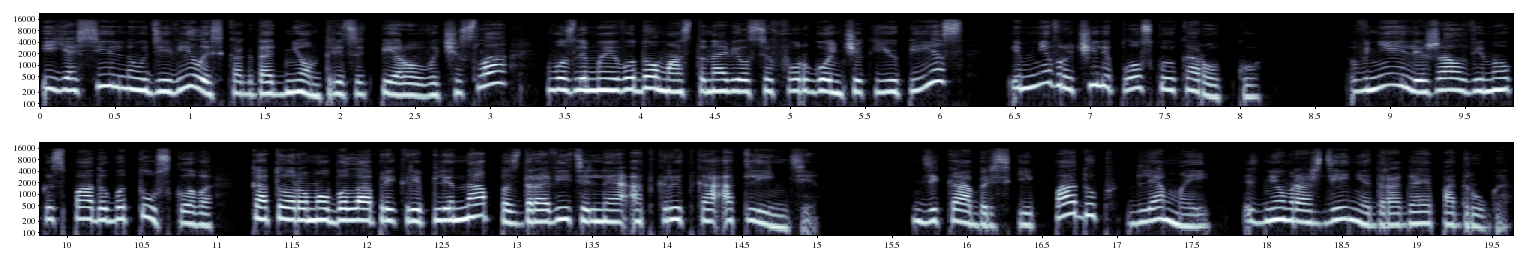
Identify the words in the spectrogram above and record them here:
И я сильно удивилась, когда днем 31 числа возле моего дома остановился фургончик UPS, и мне вручили плоскую коробку. В ней лежал венок из падуба тусклого, к которому была прикреплена поздравительная открытка от Линди. Декабрьский падуб для Мэй. С днем рождения, дорогая подруга.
